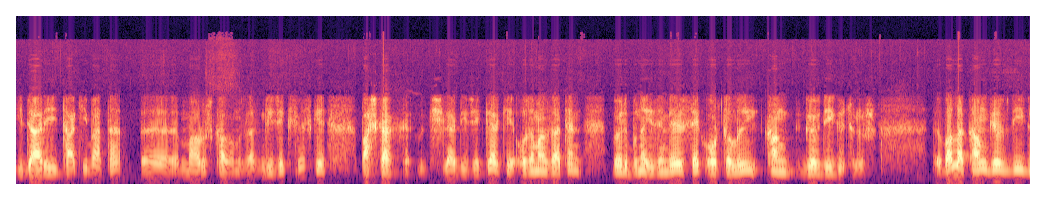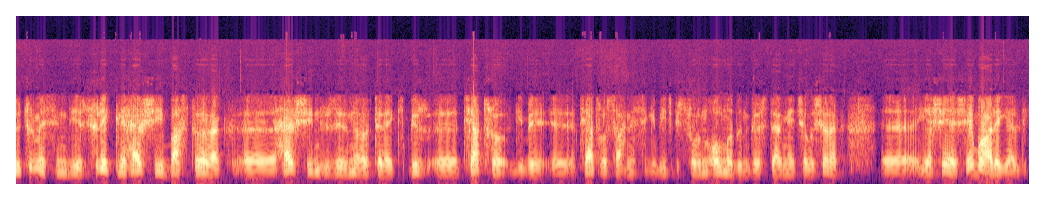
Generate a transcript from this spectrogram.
idari takibata e, maruz kalmamız lazım. Diyeceksiniz ki başka kişiler diyecekler ki o zaman zaten böyle buna izin verirsek ortalığı kan gövdeyi götürür. E, Valla kan gövdeyi götürmesin diye sürekli her şeyi bastırarak, e, her şeyin üzerine örterek bir e, tiyatro gibi, e, tiyatro sahnesi gibi hiçbir sorun olmadığını göstermeye çalışarak e, yaşa yaşaya bu hale geldik.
